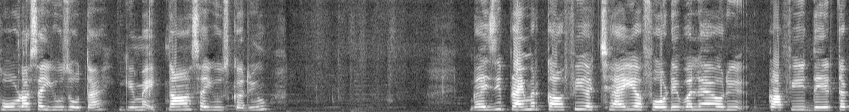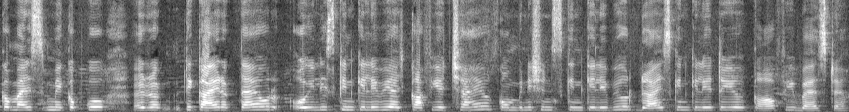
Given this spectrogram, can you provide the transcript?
थोड़ा सा यूज़ होता है। ये मैं इतना सा यूज़ कर रही हूँ। गाइज़ ये प्राइमर काफ़ी अच्छा है ये अफोर्डेबल है और काफ़ी देर तक हमारे इस मेकअप को रख, टिकाए रखता है और ऑयली स्किन के लिए भी काफ़ी अच्छा है और कॉम्बिनेशन स्किन के लिए भी और ड्राई स्किन के लिए तो ये काफ़ी बेस्ट है।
